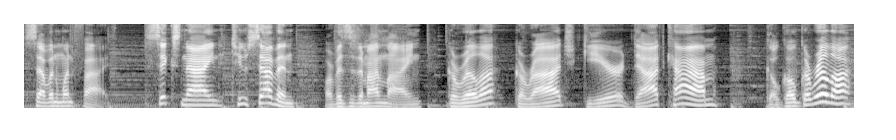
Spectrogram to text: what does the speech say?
715 6927, or visit them online, GorillaGarageGear.com. Go, go, Gorilla!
